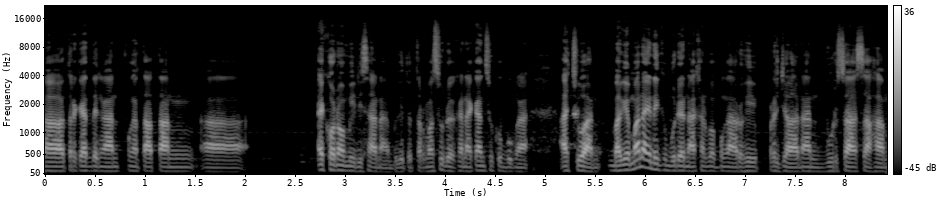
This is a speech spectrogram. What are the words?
uh, terkait dengan pengetatan uh, ekonomi di sana begitu termasuk dengan kenaikan suku bunga acuan bagaimana ini kemudian akan mempengaruhi perjalanan bursa saham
